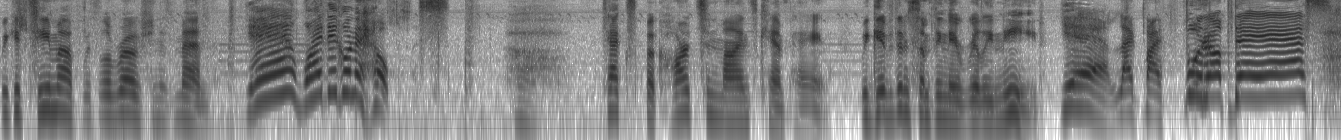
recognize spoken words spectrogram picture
We could team up with LaRoche and his men. Yeah? Why are they gonna help us? Textbook Hearts and Minds campaign. We give them something they really need. Yeah, like my foot up their ass?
